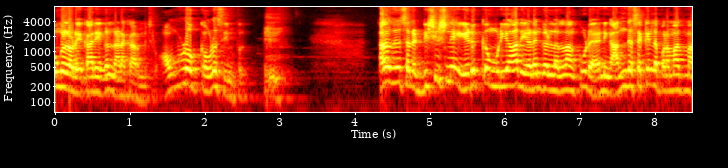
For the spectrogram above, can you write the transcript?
உங்களுடைய காரியங்கள் நடக்க ஆரம்பிச்சிடும் அவ்வளோக்கு அவ்வளோ சிம்பிள் அதாவது சில டிசிஷனே எடுக்க முடியாத இடங்கள்லாம் கூட நீங்கள் அந்த செகண்டில் பரமாத்மா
